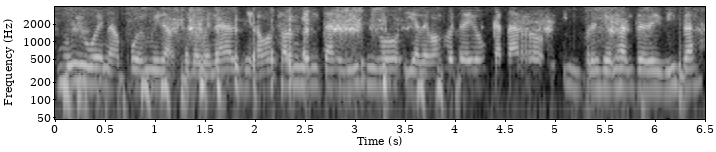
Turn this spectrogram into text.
Muy buena, pues mira, fenomenal, llegamos también tardísimo y además me he traído un catarro impresionante de Ibiza.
